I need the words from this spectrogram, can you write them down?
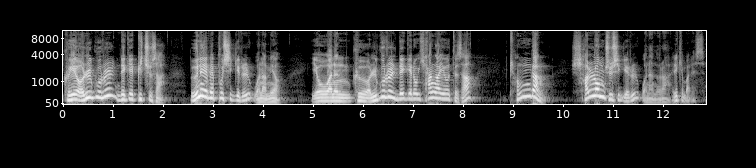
그의 얼굴을 내게 비추사 은혜 베푸시기를 원하며 여호와는 그 얼굴을 내게로 향하여 드사 평강 샬롬 주시기를 원하노라 이렇게 말했어요.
